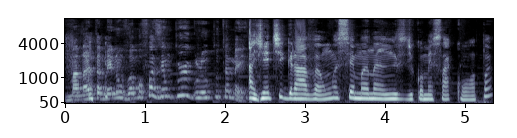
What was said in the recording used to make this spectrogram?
Mas nós também não vamos fazer um por grupo também. A gente grava uma semana antes de começar a Copa.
